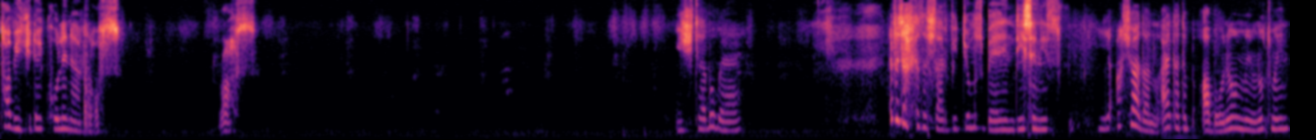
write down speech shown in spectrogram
tabii ki de Colonel Ross. Ross. İşte bu be. Evet arkadaşlar videomuzu beğendiyseniz aşağıdan like atıp abone olmayı unutmayın.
